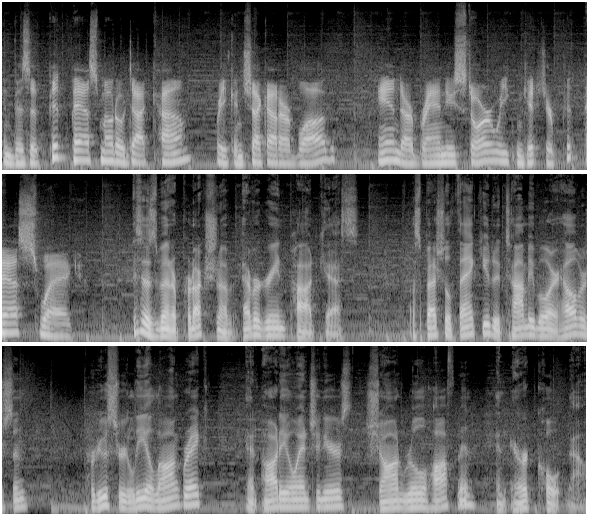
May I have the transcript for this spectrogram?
and visit pitpassmoto.com where you can check out our blog and our brand new store where you can get your Pit Pass swag. This has been a production of Evergreen Podcasts. A special thank you to Tommy Boy Halverson producer Leah Longbrake, and audio engineers Sean Rule Hoffman and Eric Koltnow.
